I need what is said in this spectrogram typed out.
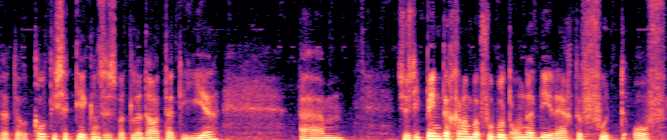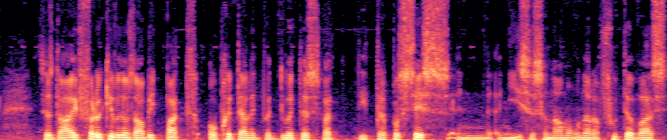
wat okkultiese tekens is wat hulle daar tatoeëer. Ehm um, soos die pentagram byvoorbeeld onder die regtervoet of soos daai vroutjie wat ons daar by die pad opgetel het wat dood is wat die 666 in in Jesus se naam onder haar voete was.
